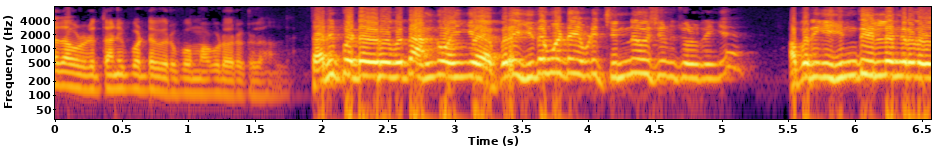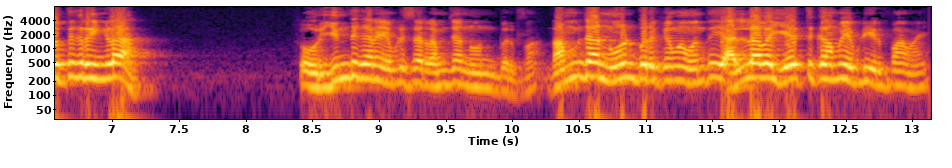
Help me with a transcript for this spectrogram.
அது அவருடைய தனிப்பட்ட விருப்பமா கூட இருக்கலாம்ல தனிப்பட்ட விருப்பத்தை அங்க வைங்க. பிறகு இதை மட்டும் எப்படி சின்ன விஷயம்னு சொல்றீங்க? அப்ப நீங்க இந்து இல்லைங்கிறத ஒத்துக்கிறீங்களா? ஒரு இந்துக்காரன் எப்படி சார் ரம்ஜான் நோன்பு இருப்பான்? ரம்ஜான் நோன்பு இருக்காம வந்து அல்லாவை ஏத்துக்காம எப்படி இருப்பான் அவன்?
